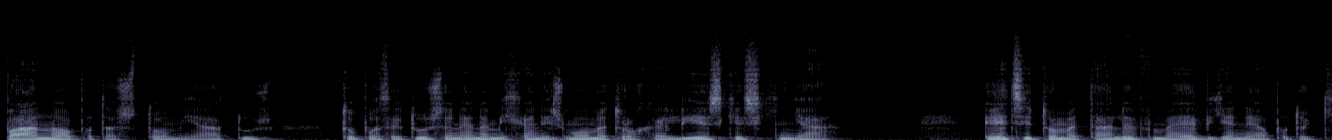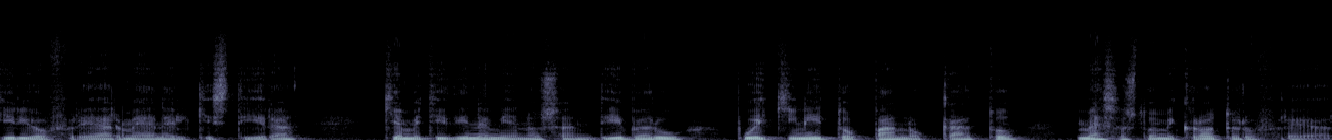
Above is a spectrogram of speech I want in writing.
Πάνω από τα στόμια τους τοποθετούσαν ένα μηχανισμό με τροχαλίες και σκοινιά. Έτσι το μετάλλευμα έβγαινε από το κύριο φρέαρ με ανελκυστήρα και με τη δύναμη ενός αντίβαρου που εκινεί το πάνω κάτω μέσα στο μικρότερο φρέαρ.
